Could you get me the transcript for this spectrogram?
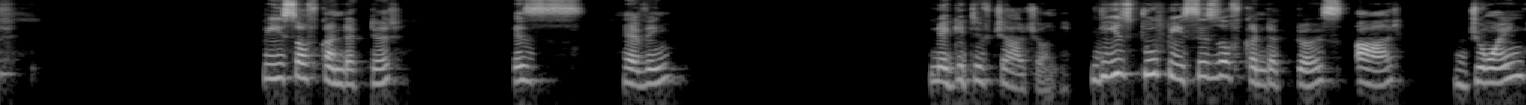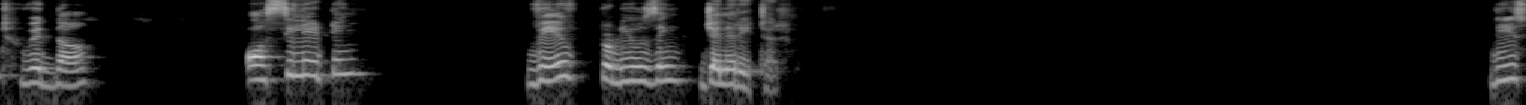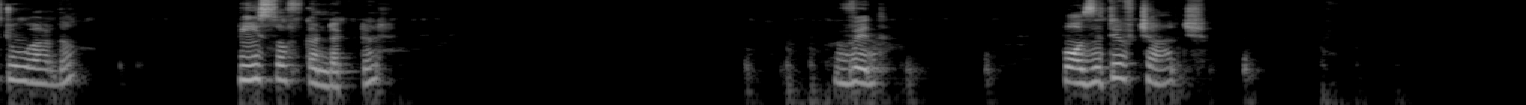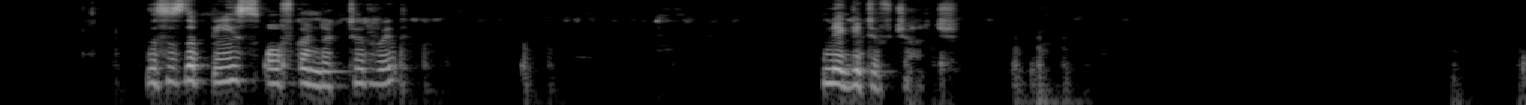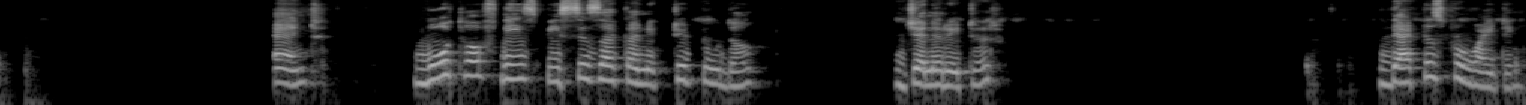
piece of conductor is having negative charge on it. These two pieces of conductors are joined with the oscillating wave producing generator. These two are the piece of conductor with positive charge. This is the piece of conductor with negative charge. And both of these pieces are connected to the generator that is providing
